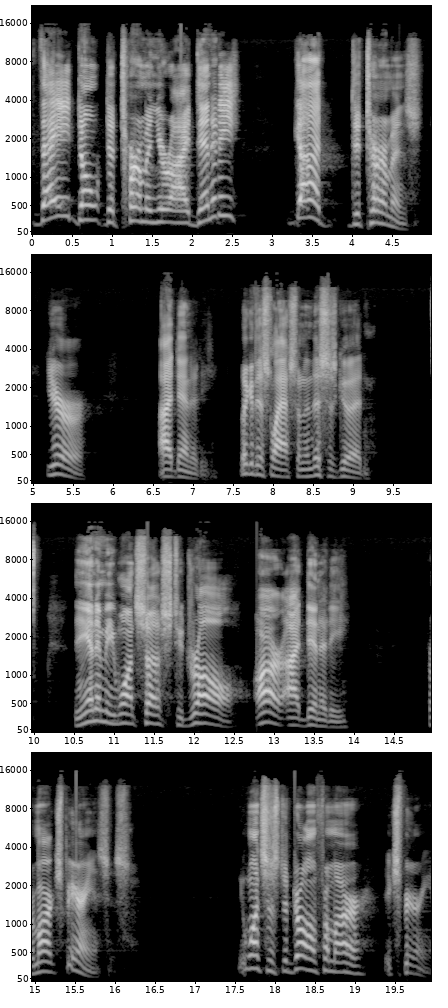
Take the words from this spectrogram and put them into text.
They don't determine your identity. God determines your identity. Look at this last one, and this is good. The enemy wants us to draw our identity from our experiences. He wants us to draw from our experiences.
